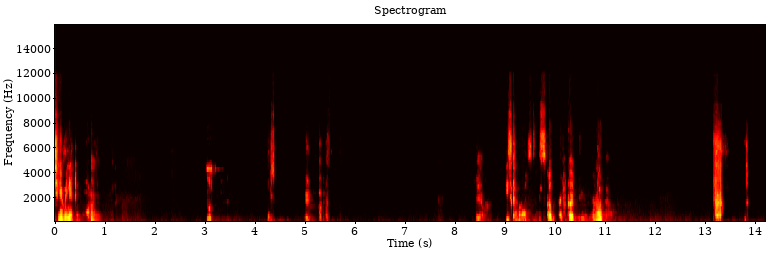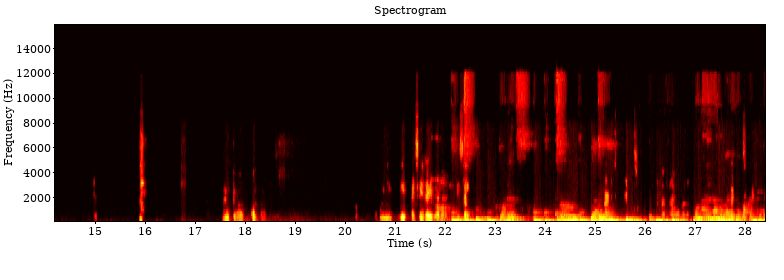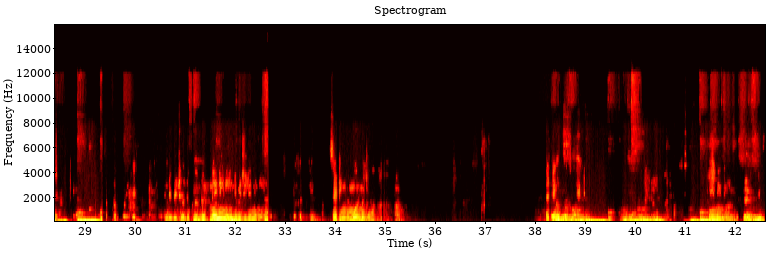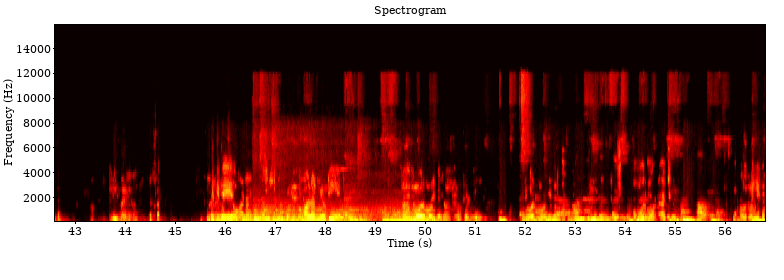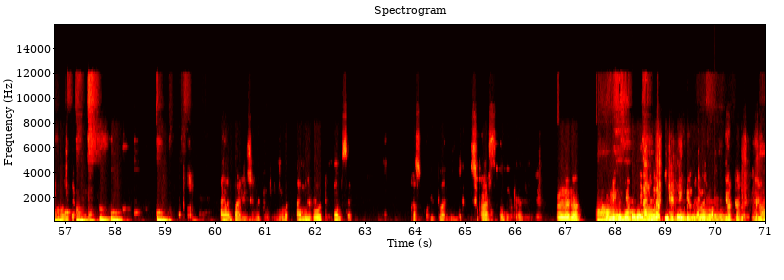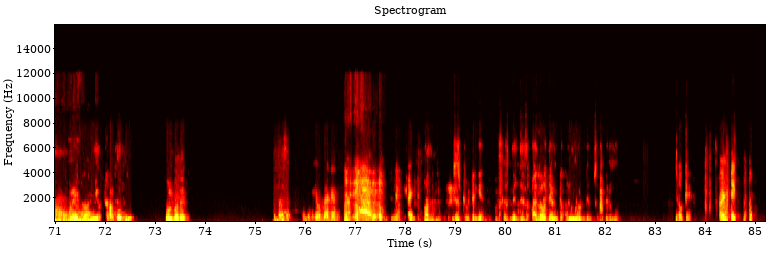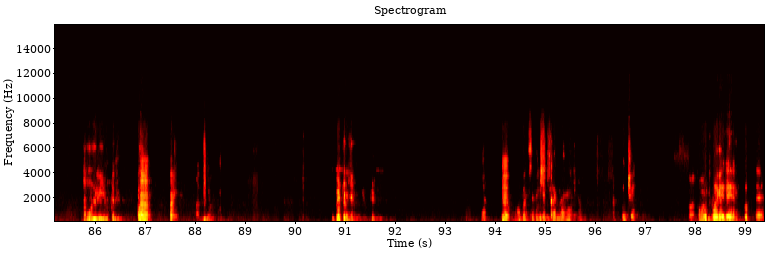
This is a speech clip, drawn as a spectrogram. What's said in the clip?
छह मिनट। इसका आवाज़ इसका कट करती हूँ हाँ ये ऐसे रहेगा ना इसे इंडिविजुअली करना नहीं नहीं नहीं इंडिविजुअली नहीं सेटिंग में मोर में जाओ। सेटिंग नहीं नहीं नहीं। इधर ऑल ऑल और म्यूट ही है ना? मोर मोर मोर मोर मोर मोर अच्छा मोर में इधर more participant to remove unmute themselves. Ask all to unmute. Ask all to unmute. Hello ना मम्मी को देखो न्यूटन न्यूटन न्यूटन स्कूल भरे right? Just do it again because then just allow them to unmute themselves to remove. okay and take huh? Only you can Huh. fine. Better than mobile से भी check करना है थोड़ी देर रुकते हैं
